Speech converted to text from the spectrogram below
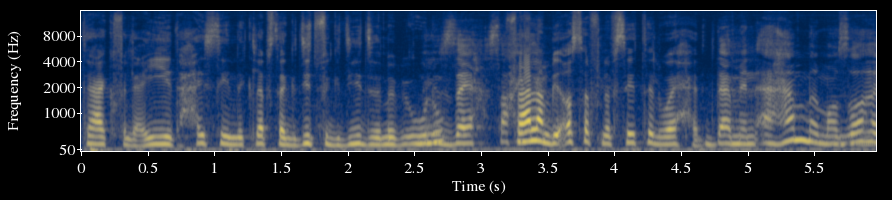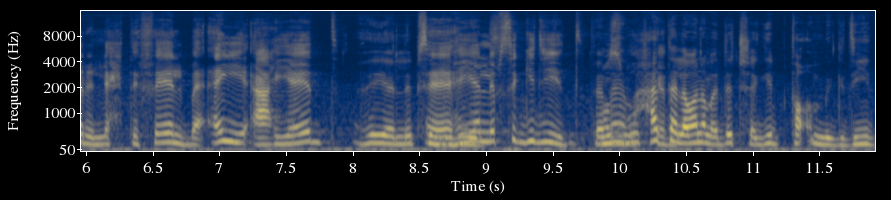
بتاعك في العيد حسي انك لابسة جديد في جديد زي ما بيقولوا. إزاي؟ صح فعلا بيأثر في نفسية الواحد. ده من أهم مظاهر الاحتفال بأي أعياد. هي اللبس آه، الجديد. هي اللبس الجديد. تمام. حتى كده. لو أنا ما قدرتش أجيب طقم جديد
